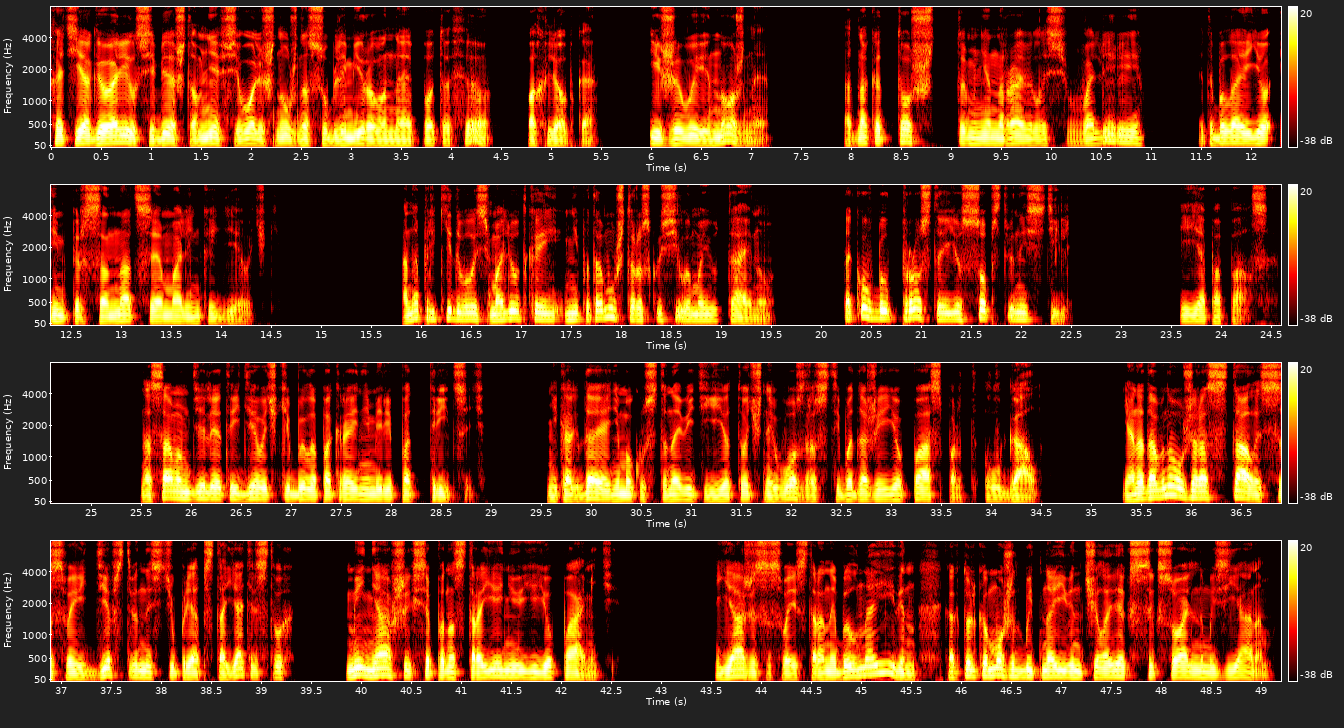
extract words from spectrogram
Хоть я говорил себе, что мне всего лишь нужно сублимированная потофе, похлебка, и живые ножны, однако то, что мне нравилось в Валерии, это была ее имперсонация маленькой девочки. Она прикидывалась малюткой не потому, что раскусила мою тайну. Таков был просто ее собственный стиль. И я попался. На самом деле этой девочке было по крайней мере под тридцать. Никогда я не мог установить ее точный возраст, ибо даже ее паспорт лгал. И она давно уже рассталась со своей девственностью при обстоятельствах, менявшихся по настроению ее памяти. Я же со своей стороны был наивен, как только может быть наивен человек с сексуальным изъяном.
